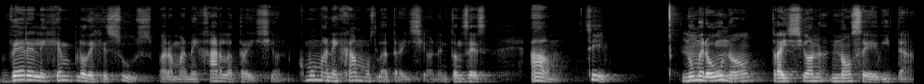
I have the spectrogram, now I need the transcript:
ver el ejemplo de Jesús para manejar la traición, cómo manejamos la traición. Entonces, ah, sí, Número uno, traición no se evita,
